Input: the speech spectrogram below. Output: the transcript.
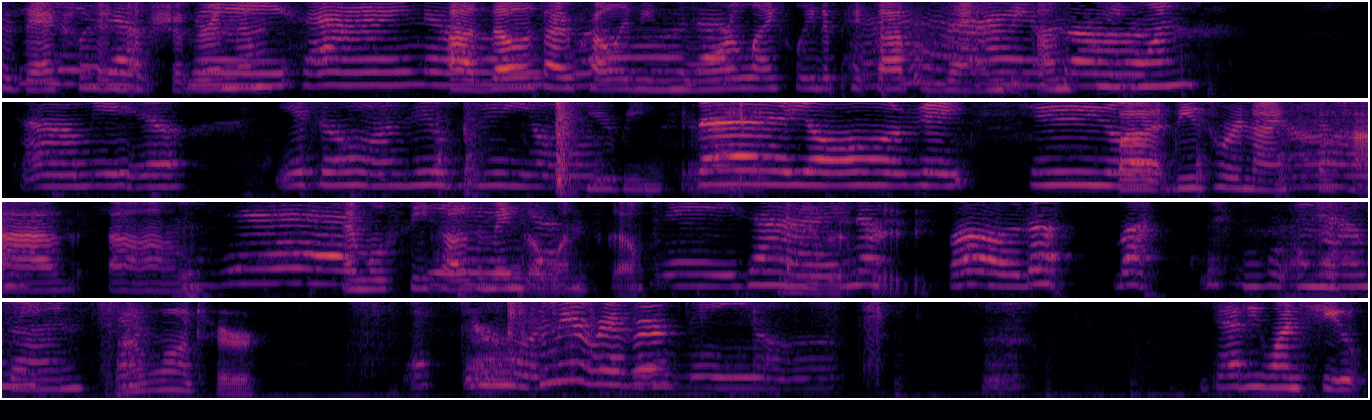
because they actually had enough sugar in them. Uh, those I would probably be more likely to pick up than the unsweet ones. You're being serious. But these were nice to have. Um, and we'll see how the mango ones go. Give me baby. We're almost done. I want her. Come here, River. Daddy wants you.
